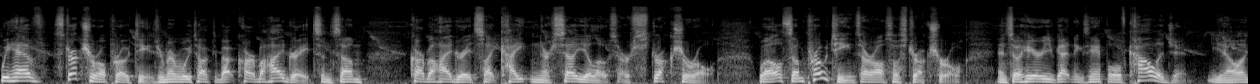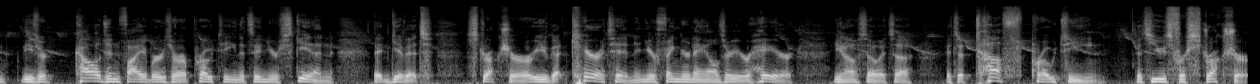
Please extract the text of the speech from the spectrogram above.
We have structural proteins. Remember we talked about carbohydrates and some carbohydrates like chitin or cellulose are structural. Well, some proteins are also structural. And so here you've got an example of collagen, you know, and these are collagen fibers or a protein that's in your skin that give it structure. Or you've got keratin in your fingernails or your hair, you know, so it's a it's a tough protein that's used for structure.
